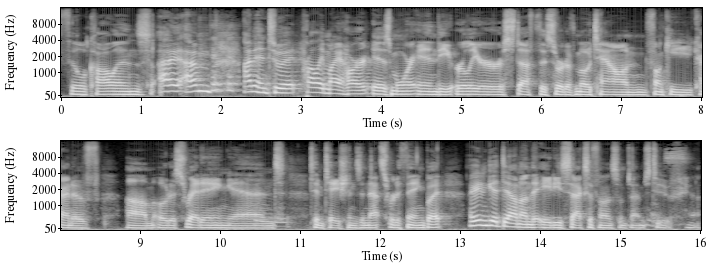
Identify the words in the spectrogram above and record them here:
Phil Collins. I, I'm I'm into it. Probably my heart is more in the earlier stuff, the sort of Motown, funky kind of um, Otis Redding and mm. Temptations and that sort of thing. But I can get down on the '80s saxophone sometimes too. Yeah.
